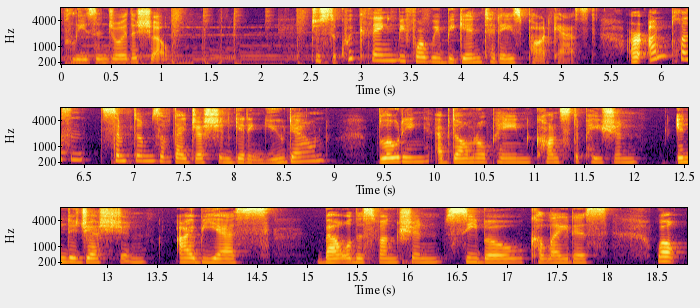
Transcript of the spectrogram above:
please enjoy the show. Just a quick thing before we begin today's podcast. Are unpleasant symptoms of digestion getting you down? Bloating, abdominal pain, constipation, indigestion, IBS, bowel dysfunction, SIBO, colitis? Well,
